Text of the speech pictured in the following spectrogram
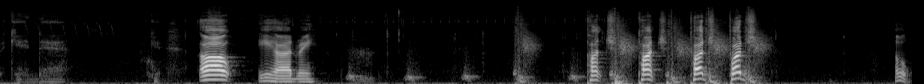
we get in there. Okay. Oh, he heard me. Punch, punch, punch, punch. Oh.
